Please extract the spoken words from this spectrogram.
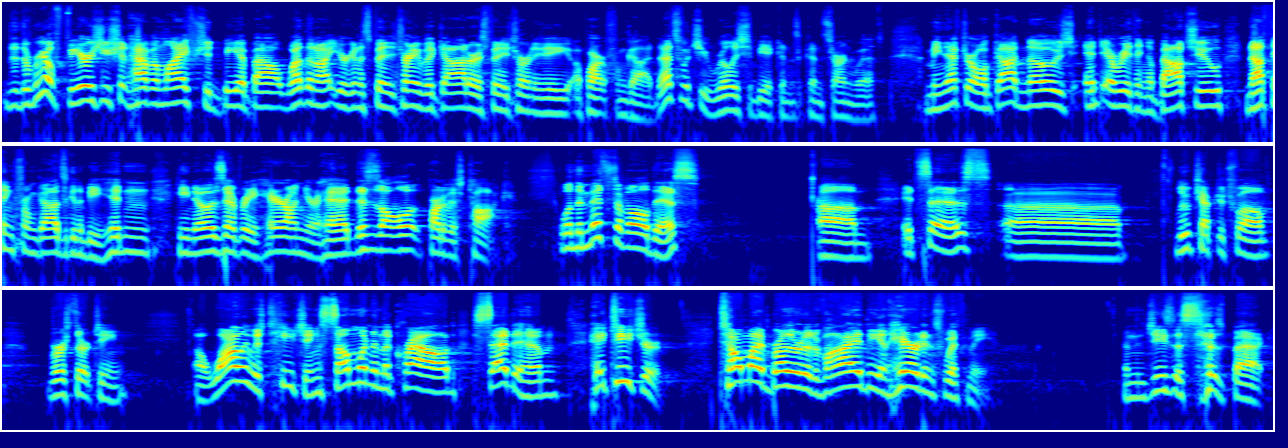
the, the real fears you should have in life should be about whether or not you're going to spend eternity with God or spend eternity apart from God. That's what you really should be concerned with. I mean, after all, God knows everything about you. Nothing from God's going to be hidden. He knows every hair on your head. This is all part of his talk. Well, in the midst of all this, um, it says, uh, Luke chapter 12, verse 13. Uh, while he was teaching, someone in the crowd said to him, Hey, teacher, tell my brother to divide the inheritance with me. And then Jesus says back,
